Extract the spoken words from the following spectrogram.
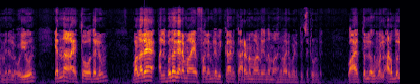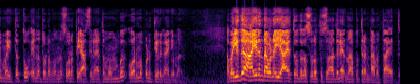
മിനൽ എന്ന ആയത്തോതലും വളരെ അത്ഭുതകരമായ ഫലം ലഭിക്കാൻ കാരണമാണ് എന്ന് മഹാന്മാർ പഠിപ്പിച്ചിട്ടുണ്ട്. വായത്തുല്ലഹുമുൽ അർദുൽ മൈത്തത്തു എന്ന് തുടങ്ങുന്ന സൂറത്ത് യാസിനായത്ത് മുമ്പ് ഓർമ്മപ്പെടുത്തിയ ഒരു കാര്യമാണ്. അപ്പൊ ഇത് ആയിരം തവണ ഈ ആയത്തോതുക സൂറത്ത് സ്വാദിലെ നാൽപ്പത്തിരണ്ടാമത്തെ ആയത്ത്.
